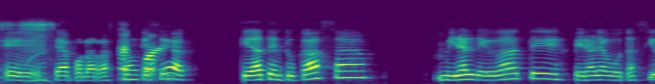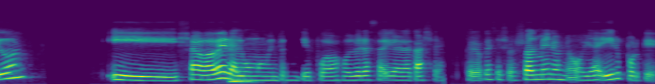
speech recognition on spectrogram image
eh, sea por la razón que sea, quédate en tu casa, mira el debate, espera la votación y ya va a haber algún momento en que puedas volver a salir a la calle. Pero qué sé yo, yo al menos no voy a ir porque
